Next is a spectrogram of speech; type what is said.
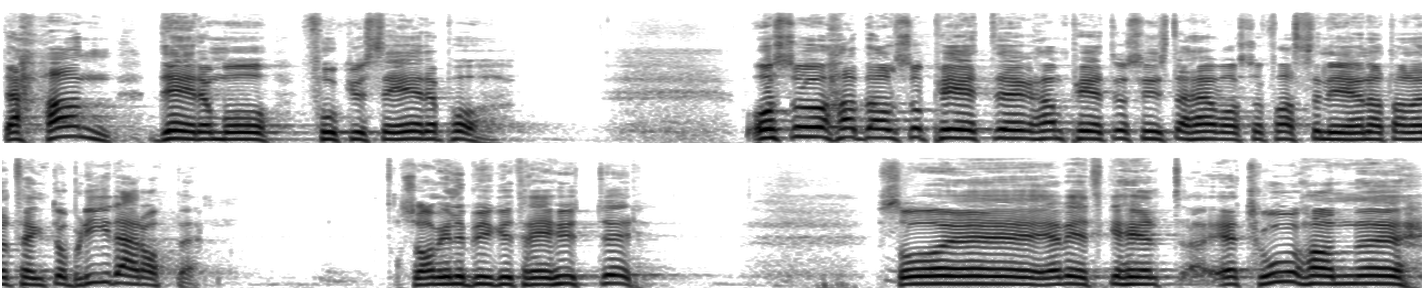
Det er han dere må fokusere på. Og så hadde altså Peter han Peter syntes det her var så fascinerende at han hadde tenkt å bli der oppe. Så han ville bygge tre hytter. Så eh, jeg vet ikke helt Jeg tror han eh,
